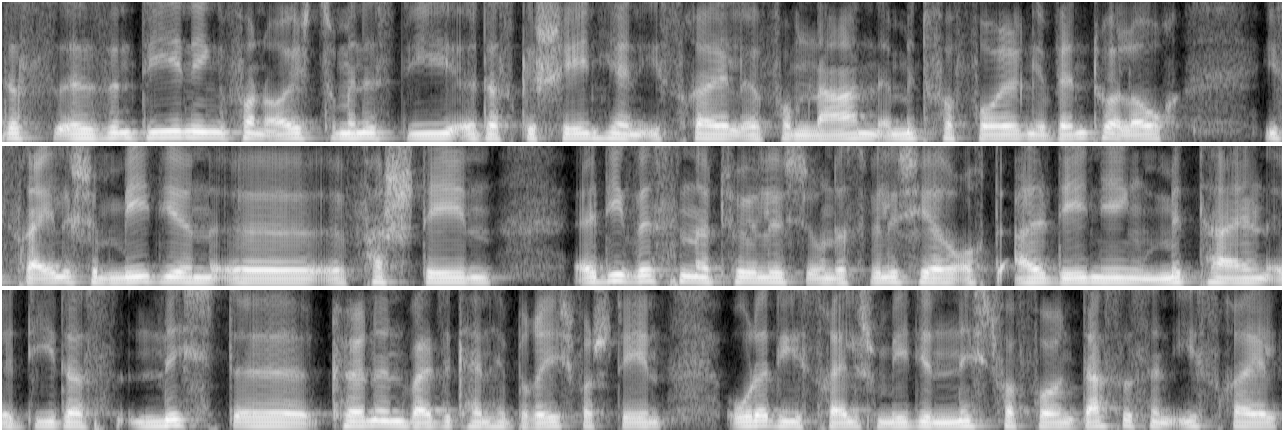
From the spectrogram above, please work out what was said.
das sind diejenigen von euch, zumindest die das Geschehen hier in Israel vom Nahen mitverfolgen, eventuell auch israelische Medien äh, verstehen, äh, die wissen natürlich, und das will ich hier auch all denjenigen mitteilen, äh, die das nicht äh, können, weil sie kein Hebräisch verstehen oder die israelischen Medien nicht verfolgen, dass es in Israel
